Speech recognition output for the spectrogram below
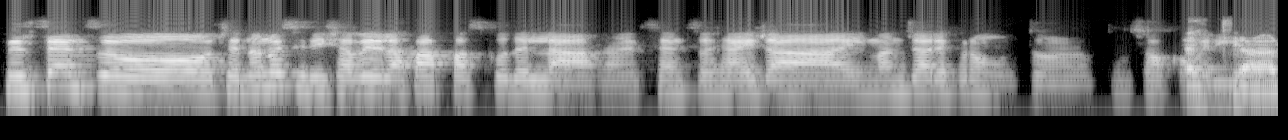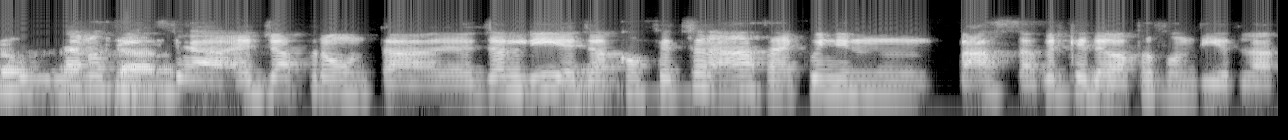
nel senso, cioè da noi si dice avere la pappa scodellata, nel senso che hai già il mangiare pronto, non so come è dire. Chiaro, la è notizia chiaro. è già pronta, è già lì, è già confezionata e quindi mh, basta, perché devo approfondirla?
